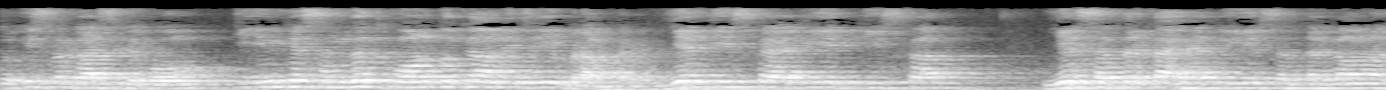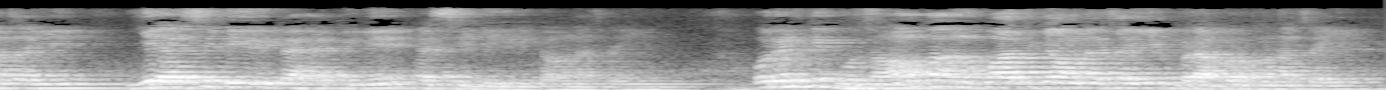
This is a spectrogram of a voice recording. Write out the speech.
तो इस प्रकार से देखो कि इनके संगत कोण तो क्या होने चाहिए? बराबर। ये 30 का है तो ये 30 का। ये 70 का है तो ये 70 का होना चाहिए। ये 80 डिग्री का है तो ये 80 डिग्री का होना चाहिए। और इनकी भुजाओं का अनुपात क्या होना चाहिए? बराबर होना चाहिए।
